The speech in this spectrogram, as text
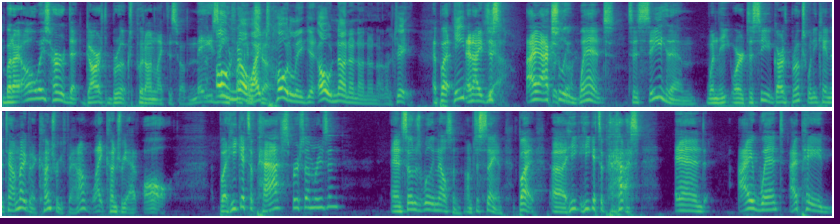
but I always heard that Garth Brooks put on like this amazing. Oh no, I show. totally get. Oh no, no, no, no, no, no. Gee, But He- and I just yeah, I actually sure. went to see them when he or to see Garth Brooks when he came to town. I'm not even a country fan. I don't like country at all. But he gets a pass for some reason, and so does Willie Nelson. I'm just saying. But uh, he he gets a pass, and I went. I paid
